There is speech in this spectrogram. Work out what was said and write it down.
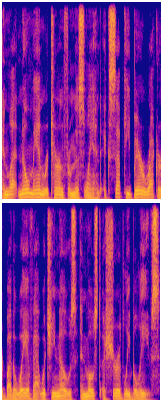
and let no man return from this land except he bear record by the way of that which he knows and most assuredly believes.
